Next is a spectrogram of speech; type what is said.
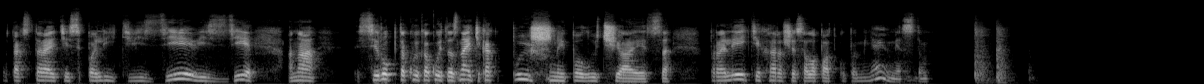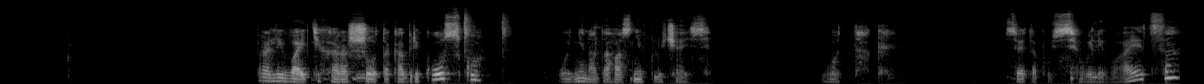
Вот так старайтесь полить везде, везде. Она Сироп такой какой-то, знаете, как пышный получается. Пролейте хорошо. Сейчас лопатку поменяю местом. Проливайте хорошо так абрикоску. Ой, не надо, газ не включайся. Вот так. Все это пусть выливается.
